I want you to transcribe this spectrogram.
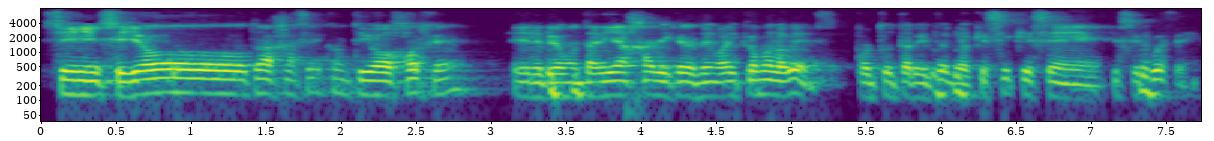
Sí, si yo trabajase contigo, Jorge, eh, le preguntaría a Javi que lo tengo ahí, ¿cómo lo ves por tu territorio? Que sí que se, que se cuece.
